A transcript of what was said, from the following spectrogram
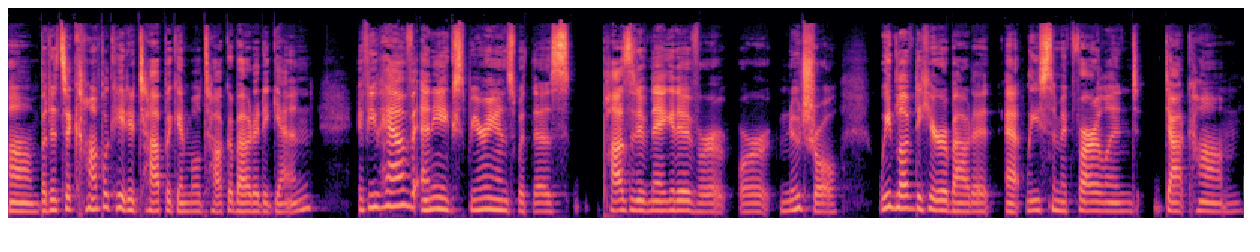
um, but it's a complicated topic and we'll talk about it again. If you have any experience with this, positive, negative, or, or neutral, we'd love to hear about it at lisamcfarland.com.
